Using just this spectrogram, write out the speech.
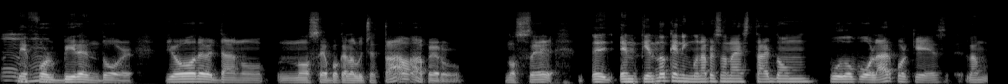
de Ujú. Forbidden Door. Yo de verdad no, no sé por qué la lucha estaba, pero no sé. Eh, entiendo que ninguna persona de Stardom pudo volar porque es, la-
